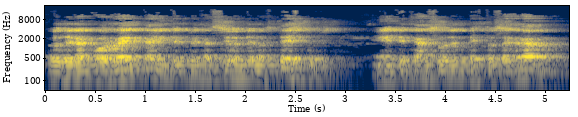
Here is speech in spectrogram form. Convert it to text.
o de la correcta interpretación de los textos, en este caso del texto sagrado.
